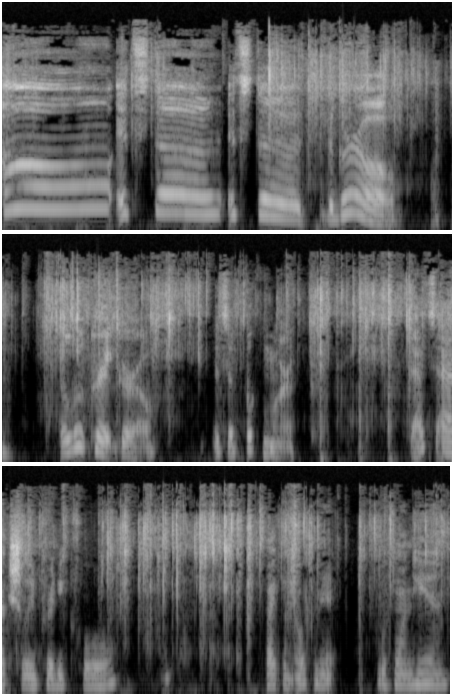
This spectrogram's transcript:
Oh it's the it's the the girl the loot crate girl. It's a bookmark. That's actually pretty cool. If i can open it with one hand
